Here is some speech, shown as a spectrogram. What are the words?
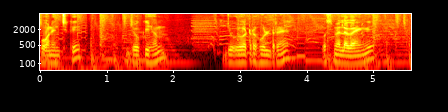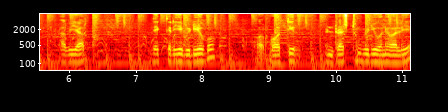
पौन इंच के, जो कि हम, जो वाटर होल्डर हैं, उसमें लगाएँगे। अभी आप देखते रहिए वीडियो को, और बहुत ही इंटरेस्टिंग वीडियो होने वाली है।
